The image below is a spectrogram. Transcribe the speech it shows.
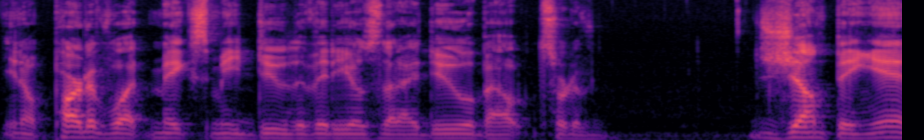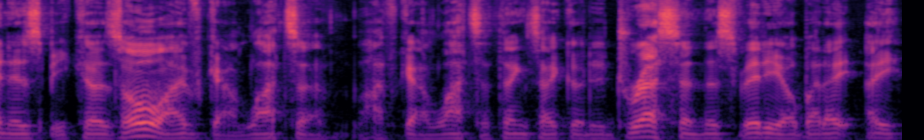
you know, part of what makes me do the videos that I do about sort of jumping in is because oh, I've got lots of I've got lots of things I could address in this video, but I I,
